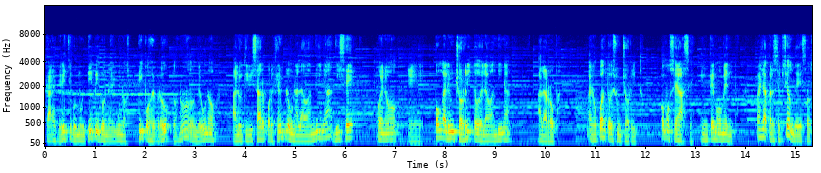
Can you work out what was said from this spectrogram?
característico y muy típico en algunos tipos de productos, ¿no? donde uno al utilizar, por ejemplo, una lavandina, dice, bueno, eh, póngale un chorrito de lavandina a la ropa. Bueno, ¿cuánto es un chorrito? ¿Cómo se hace? ¿En qué momento? ¿Cuál es la percepción de esos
